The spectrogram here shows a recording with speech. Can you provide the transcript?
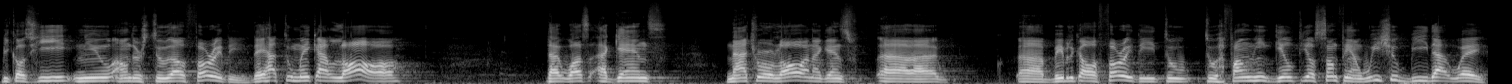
because he knew, understood authority. They had to make a law that was against natural law and against uh, uh, biblical authority to, to find him guilty of something. And we should be that way.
